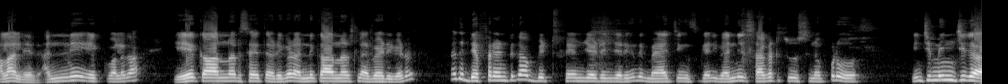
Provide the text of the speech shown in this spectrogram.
అలా లేదు. అన్నీ ఈక్వల్గా ఏ కార్నర్స్ అయితే అడిగాడు అన్ని కార్నర్స్లో అవి అడిగాడు. అది డిఫరెంట్గా బిట్స్ ఫ్రేమ్ చేయడం జరిగింది మ్యాచింగ్స్ కానీ ఇవన్నీ సగటు చూసినప్పుడు ఇంచుమించుగా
